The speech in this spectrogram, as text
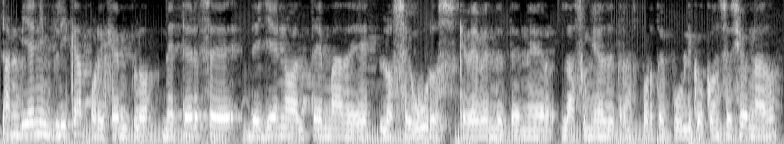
también implica, por ejemplo, meterse de lleno al tema de los seguros que deben de tener las unidades de transporte público concesionado,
